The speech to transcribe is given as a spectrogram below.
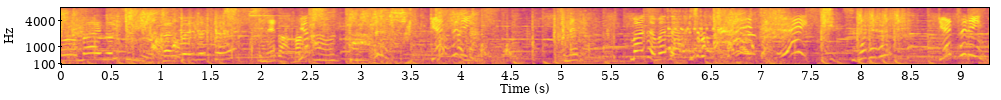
お前の罪を数えなさい爪が甘い。ゲスリン爪まだまだえいつがれるゲスリン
